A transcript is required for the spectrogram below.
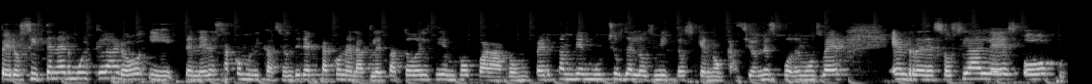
Pero sí tener muy claro y tener esa comunicación directa con el atleta todo el tiempo para romper también muchos de los mitos que en ocasiones podemos ver en redes sociales o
